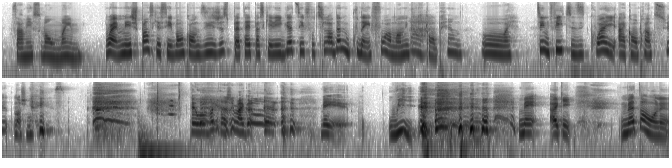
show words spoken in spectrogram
Ça revient souvent au même. Ouais, mais je pense que c'est bon qu'on dise juste peut-être parce que les gars, tu sais, faut que tu leur donnes beaucoup d'infos à un moment donné pour Ah. qu'ils comprennent. Oh, ouais. Tu sais, une fille, tu dis de quoi, elle comprend tout de suite. Non, je niaise. Fait, on va pas cracher ma gueule. Mais euh, oui. Mais, OK. Mettons, là,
